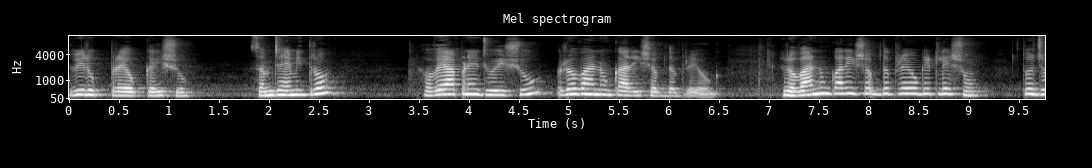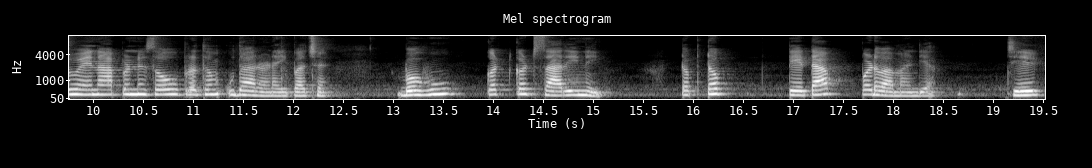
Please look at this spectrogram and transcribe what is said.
દ્વિરૂપ પ્રયોગ કહીશું. સમજાય મિત્રો? હવે આપણે જોઈશું રવાનુકારી શબ્દ પ્રયોગ. રવાનુકારી શબ્દ પ્રયોગ એટલે શું? તો જો એના આપણને સૌ પ્રથમ ઉદાહરણ આપ્યા છે. બહુ કટકટ સારી નહીં. ટપ ટપ ટેટા પડવા માંડ્યા. જે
